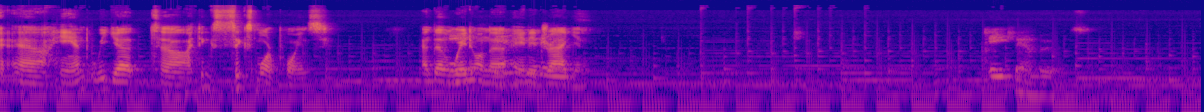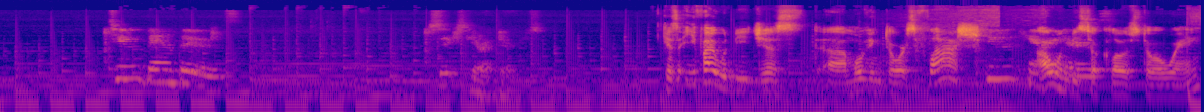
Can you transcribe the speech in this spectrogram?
uh, hand, we get, uh, I think, six more points. And then wait on uh, any dragon. Eight bamboos. Two bamboos. Six characters. Because if I would be just uh, moving towards flush, I wouldn't be so close to a win.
